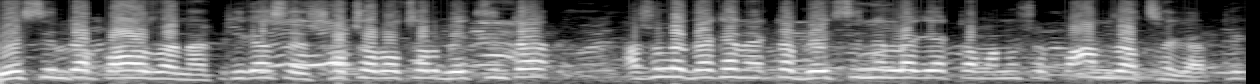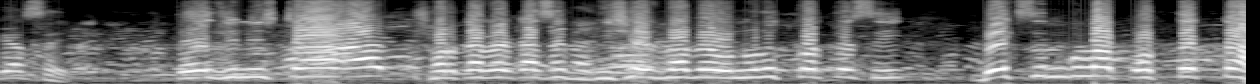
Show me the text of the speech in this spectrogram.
ভ্যাকসিনটা পাওয়া যায় না ঠিক আছে? সচরাচর ভ্যাকসিনটা আসলে দেখেন একটা ভ্যাকসিনের লাগে একটা মানুষের প্রাণ যাচ্ছে গা ঠিক আছে? তো এই জিনিসটা হসপিটালের কাছে বিশেষভাবে অনুরোধ করতেছি ভ্যাকসিনগুলো প্রত্যেকটা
